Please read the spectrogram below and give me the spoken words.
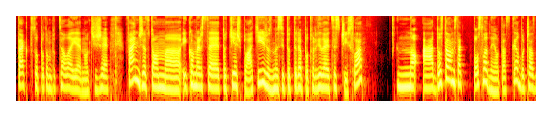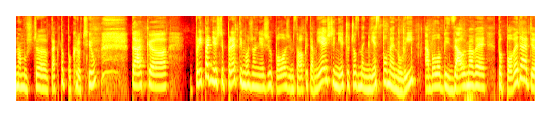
takto to potom celé je. No čiže fajn, že v tom e, e-commerce to tiež platí, že sme si to teda potvrdili aj cez čísla. No a dostávam sa k poslednej otázke, lebo čas nám už e, takto pokročil. tak e, Prípadne ešte predtým, možno než ju položím, sa opýtam, je ešte niečo, čo sme nespomenuli a bolo by zaujímavé to povedať eh,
